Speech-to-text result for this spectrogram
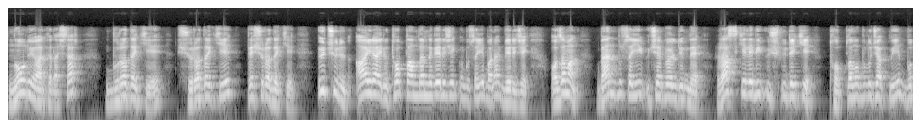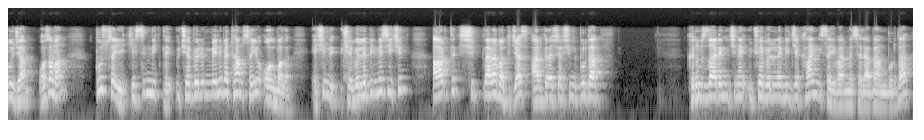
ne oluyor arkadaşlar? Buradaki, şuradaki ve şuradaki üçünün ayrı ayrı toplamlarını verecek mi bu sayı? Bana verecek. O zaman ben bu sayıyı 3'e böldüğümde rastgele bir üçlüdeki toplamı bulacak mıyım? Bulacağım. O zaman bu sayı kesinlikle 3'e bölünmeli ve tam sayı olmalı. E şimdi 3'e bölünebilmesi için artık şıklara bakacağız. Arkadaşlar şimdi burada kırmızı dairenin içine 3'e bölünebilecek hangi sayı var mesela ben burada?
